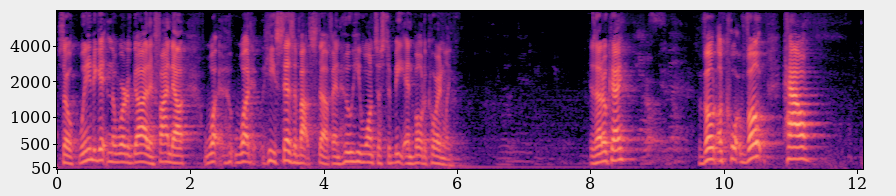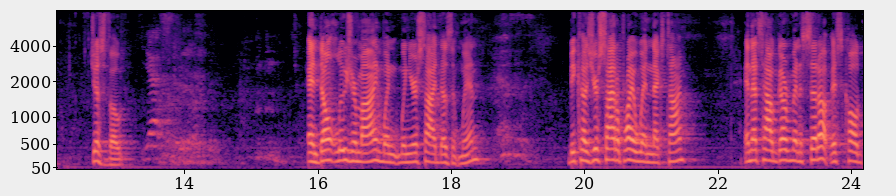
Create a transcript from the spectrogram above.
So we need to get in the Word of God and find out what, what He says about stuff and who He wants us to be and vote accordingly. Is that okay? Yes. Vote, vote how just vote. Yes. And don't lose your mind when, when your side doesn't win, because your side will probably win next time. And that's how government is set up. It's called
